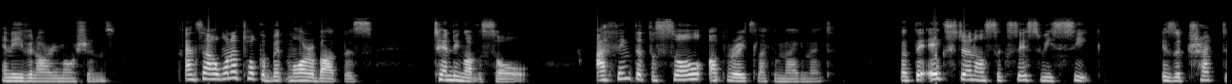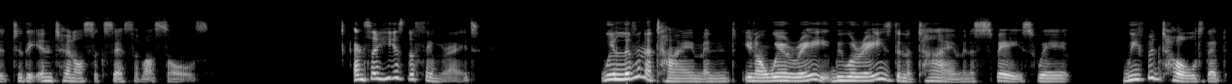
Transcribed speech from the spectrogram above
and even our emotions. And so I want to talk a bit more about this tending of the soul. I think that the soul operates like a magnet, that the external success we seek is attracted to the internal success of our souls. And so here's the thing, right? We live in a time, and you know, we're ra- we were raised in a time, in a space where we've been told that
